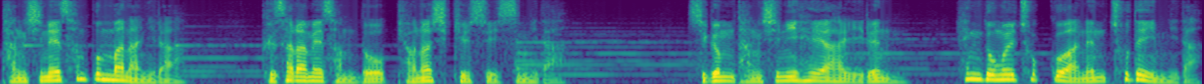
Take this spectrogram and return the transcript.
당신의 삶뿐만 아니라 그 사람의 삶도 변화시킬 수 있습니다. 지금 당신이 해야 할 일은 행동을 촉구하는 초대입니다.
